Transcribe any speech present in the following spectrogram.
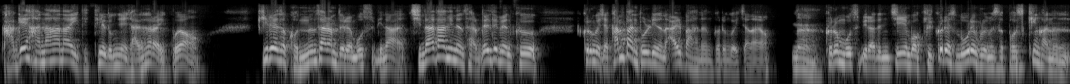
가게 하나하나의 디테일도 굉장히 잘 살아 있고요. 길에서 걷는 사람들의 모습이나 지나다니는 사람, 예를 들면 그 그런 거 이제 간판 돌리는 알바하는 그런 거 있잖아요. 네. 그런 모습이라든지 뭐 길거리에서 노래 부르면서 버스킹하는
